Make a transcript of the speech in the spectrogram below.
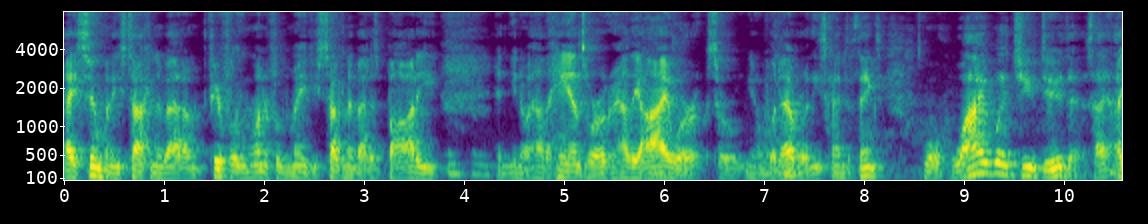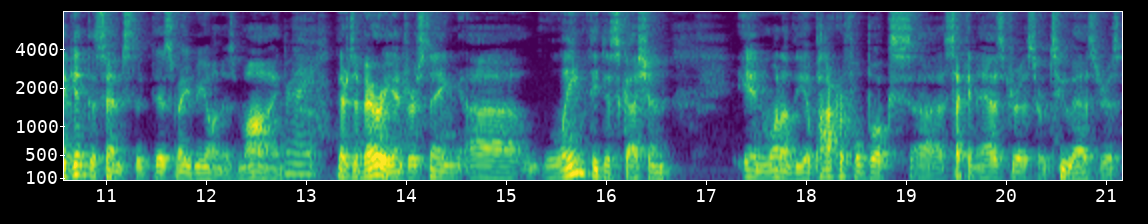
I assume when he's talking about I'm fearfully and wonderfully made, he's talking about his body Mhm. and you know how the hands work or how the eye works or you know whatever these kinds of things. Well, why would you do this? I, I get the sense that this may be on his mind. right There's a very interesting, uh, lengthy discussion in one of the apocryphal books, uh, Second Esdras or Two Esdras,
